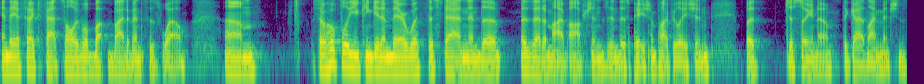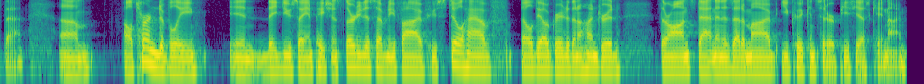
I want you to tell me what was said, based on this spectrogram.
and they affect fat soluble b- vitamins as well. Um, so hopefully you can get them there with the statin and the ezetimibe options in this patient population. But just so you know, the guideline mentions that. Um, alternatively, in they do say in patients 30 to 75 who still have LDL greater than 100, they're on statin and ezetimibe, you could consider a PCSK9.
